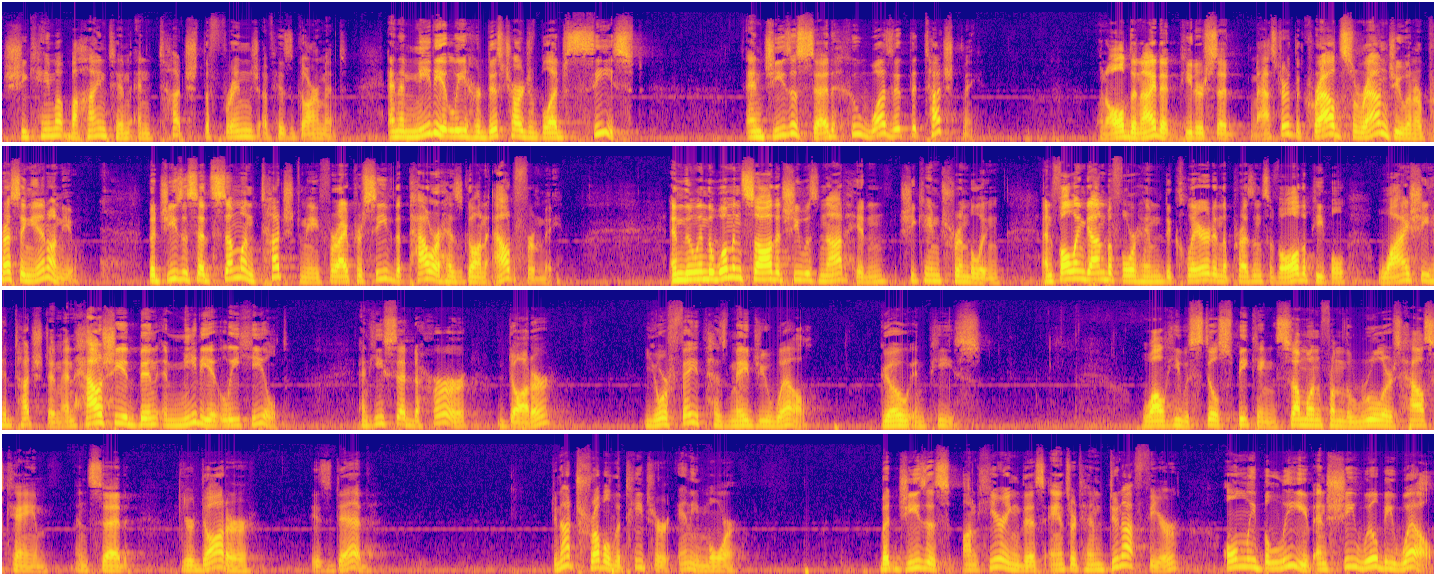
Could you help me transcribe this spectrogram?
she came up behind him and touched the fringe of his garment. And immediately her discharge of blood ceased. And Jesus said, Who was it that touched me? When all denied it, Peter said, Master, the crowd surround you and are pressing in on you. But Jesus said, Someone touched me, for I perceive that power has gone out from me. And when the woman saw that she was not hidden, she came trembling, and falling down before him, declared in the presence of all the people why she had touched him and how she had been immediately healed. And he said to her, Daughter, your faith has made you well. Go in peace. While he was still speaking, someone from the ruler's house came and said, Your daughter is dead. Do not trouble the teacher anymore. But Jesus, on hearing this, answered him, Do not fear, only believe, and she will be well.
